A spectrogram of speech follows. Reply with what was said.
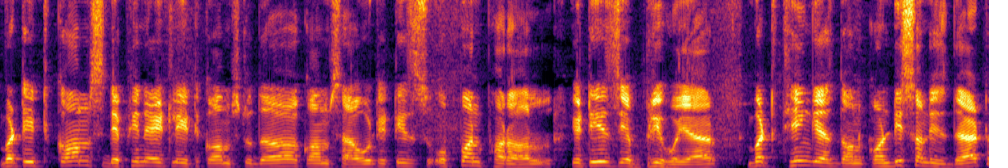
but it comes definitely it comes to the comes out. It is open for all. It is everywhere. But thing is the condition is that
